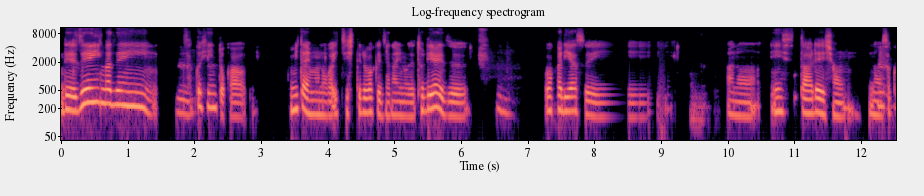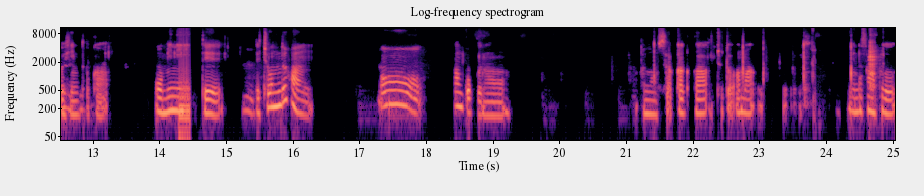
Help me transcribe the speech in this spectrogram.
で、全員が全員うん作品とか見たいものが一致してるわけじゃないので、とりあえずうん分かりやすいあのインスタレーションの作品とかを見に行って、うん。でチョン・ドゥファン韓国のあの作家がちょっとあんま皆さんほど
